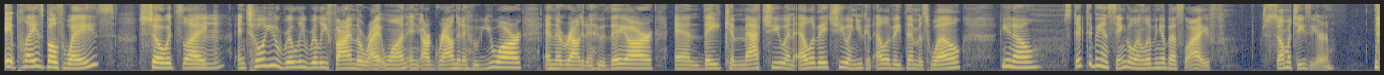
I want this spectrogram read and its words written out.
it plays both ways. So it's like Mm-hmm. until you really, really find the right one and are grounded in who you are and they're grounded in who they are and they can match you and elevate you and you can elevate them as well, you know, stick to being single and living your best life. So much easier.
